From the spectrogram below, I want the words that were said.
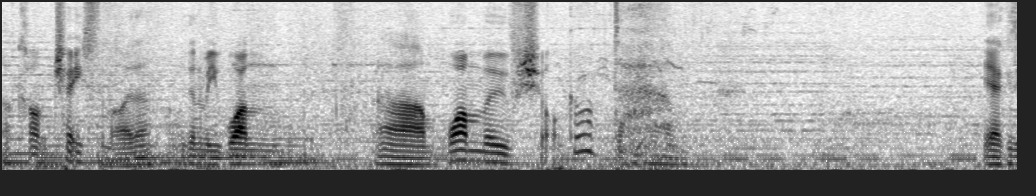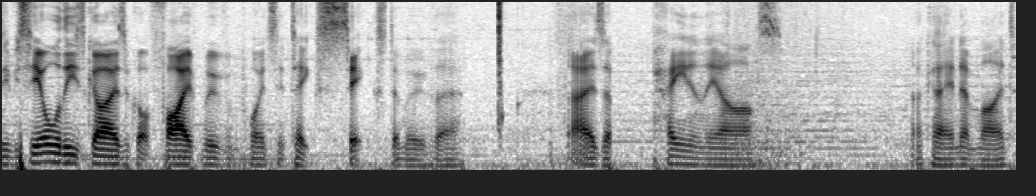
I can't chase them either. I'm going to be one, um, one move shot. God damn. Yeah, because if you see all these guys have got five moving points, it takes six to move there. That is a pain in the ass. Okay, never mind.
